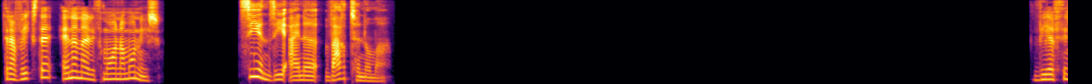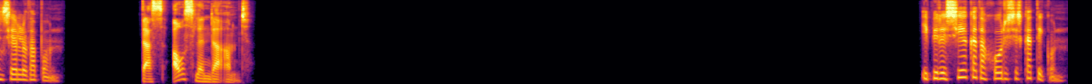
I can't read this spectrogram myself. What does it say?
Τραβήξτε έναν αριθμό αναμονής. Ziehen Sie eine Wartenummer. Διεύθυνση αλλοδαπών. Das Ausländeramt. Υπηρεσία καταχώρησης κατοίκων.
